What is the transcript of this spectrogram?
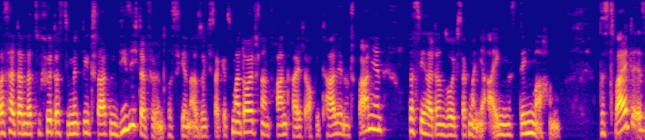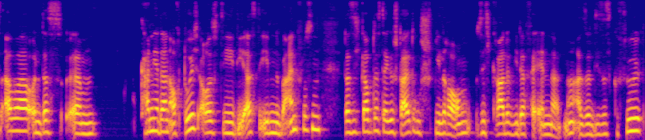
was halt dann dazu führt, dass die Mitgliedstaaten, die sich dafür interessieren, also ich sage jetzt mal Deutschland, Frankreich, auch Italien und Spanien, dass sie halt dann so, ich sag mal, ihr eigenes Ding machen. Das Zweite ist aber, und das ähm, kann ja dann auch durchaus die, die erste Ebene beeinflussen, dass ich glaube, dass der Gestaltungsspielraum sich gerade wieder verändert. Ne? Also dieses Gefühl,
